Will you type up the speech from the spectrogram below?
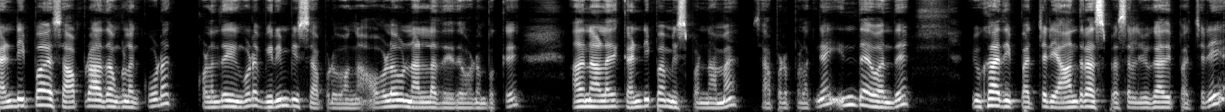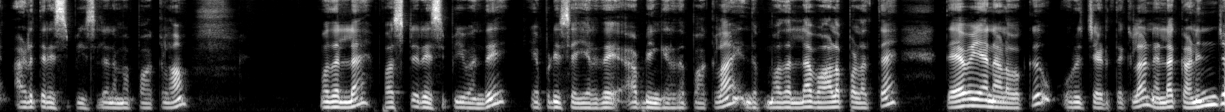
கண்டிப்பாக சாப்பிடாதவங்களும் கூட குழந்தைங்க கூட விரும்பி சாப்பிடுவாங்க. அவ்வளோ நல்லது இது உடம்புக்கு. அதனால் கண்டிப்பாக மிஸ் பண்ணாமல் சாப்பிட பழக்குங்க. இந்த வந்து யுகாதி பச்சடி ஆந்திரா ஸ்பெஷல் யுகாதி பச்சடி அடுத்த ரெசிபீஸில் நம்ம பார்க்கலாம். முதல்ல ஃபஸ்ட்டு ரெசிபி வந்து எப்படி செய்கிறது அப்படிங்கிறத பார்க்கலாம். இந்த முதல்ல வாழைப்பழத்தை தேவையான அளவுக்கு உரித்து எடுத்துக்கலாம். நல்லா கனிஞ்ச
